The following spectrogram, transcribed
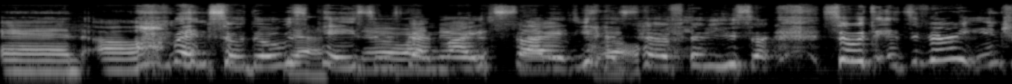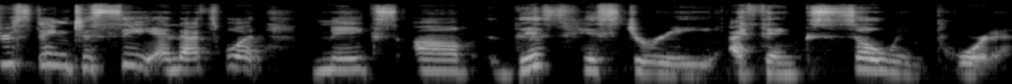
And um, and so those yes, cases no, that might cite, that well. yes, have been used. So it's, it's very interesting to see, and that's what makes um, this history, I think, so important.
